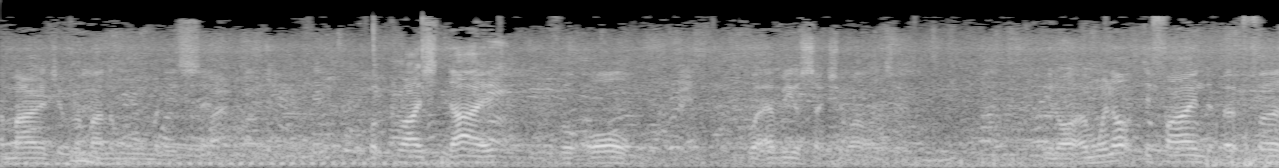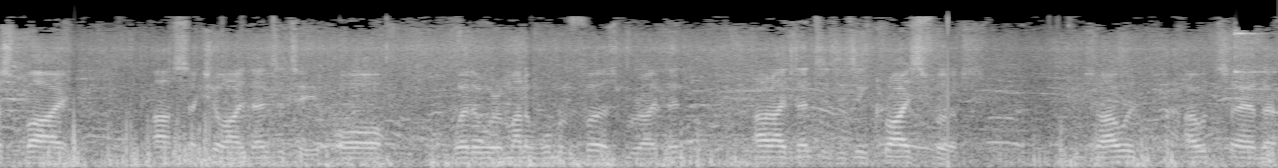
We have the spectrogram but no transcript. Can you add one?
a marriage of a man and woman is sin. But Christ died for all, whatever your sexuality. You know, and we're not defined at first by our sexual identity or whether we're a man or woman first. We're ident- our identity is in Christ first. So I would I would say that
